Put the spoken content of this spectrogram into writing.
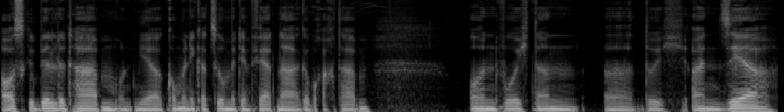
ausgebildet haben und mir Kommunikation mit dem Pferd nahegebracht haben. Und wo ich dann äh, durch einen sehr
